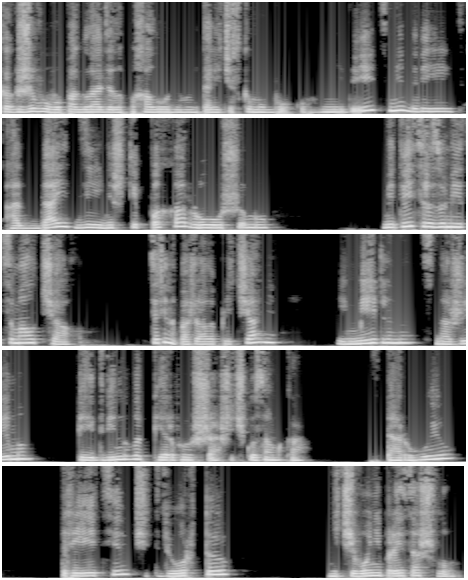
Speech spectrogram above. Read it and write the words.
Как живого погладила по холодному металлическому боку. «Медведь, медведь, отдай денежки по-хорошему!» Медведь, разумеется, молчал. Катерина пожала плечами и медленно, с нажимом, передвинула первую шашечку замка. Вторую, третью, четвертую. Ничего не произошло.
